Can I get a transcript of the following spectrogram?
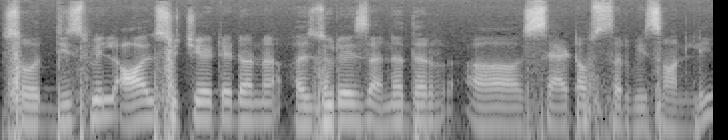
So this will all situated on azure is another uh, set of service only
